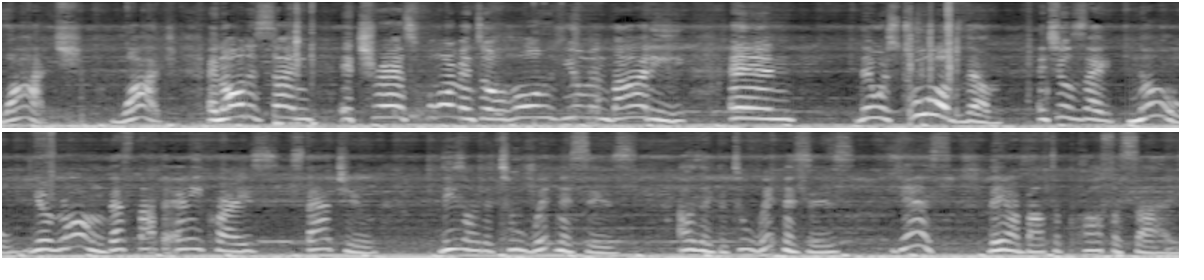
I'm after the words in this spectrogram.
watch watch and all of a sudden it transformed into a whole human body and there was two of them and she was like no you're wrong that's not the antichrist statue these are the two witnesses. I was like, the two witnesses? yes, they are about to prophesy.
